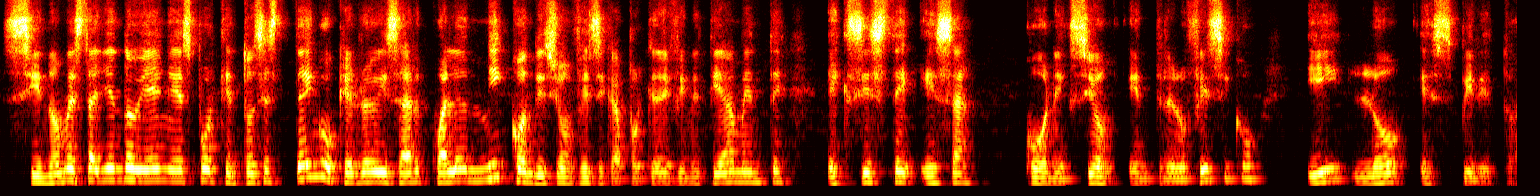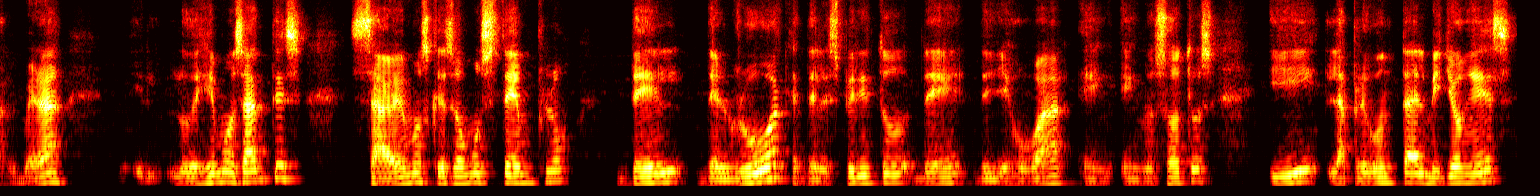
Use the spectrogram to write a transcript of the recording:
Si no me está yendo bien es porque entonces tengo que revisar cuál es mi condición física, porque definitivamente existe esa conexión entre lo físico y lo espiritual, ¿verdad? lo dijimos antes, sabemos que somos templo del, del Ruach, del Espíritu de, de Jehová en, en nosotros. Y la pregunta del millón es,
